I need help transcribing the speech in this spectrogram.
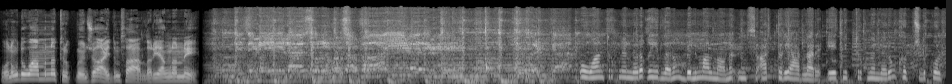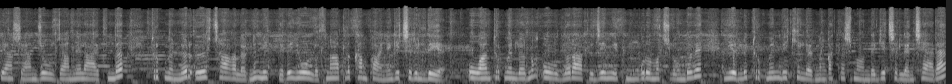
Onuň dowamynda türkmençe aýdym-sazlar ýaňlandy. Owgan türkmenleri gyzlaryň bilim almagyna ünsi artdyrýarlar. Etnik türkmenleriň köp. köpçülik bolup ýaşaýan Jowuzjan welaýatynda Türkmenler öz çagalaryny mekdebe ýollasyn atly kampaniýa geçirildi. Owgan türkmenleriniň Oguzlar atly jemgyýetiniň guramaçylygynda we ýerli türkmen wekilleriniň gatnaşmagynda geçirilen çärä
